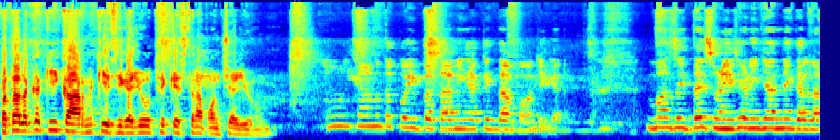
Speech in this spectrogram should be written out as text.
ਪਤਾ ਲੱਗਾ ਕੀ ਕਾਰਨ ਕੀ ਸੀਗਾ ਜੀ? ਉੱਥੇ ਕਿਸ ਤਰ੍ਹਾਂ ਪਹੁੰਚਿਆ ਜੀ ਉਹ? ਹੁਣ ਸਾਨੂੰ ਤਾਂ ਕੋਈ ਪਤਾ ਨਹੀਂਗਾ ਕਿੱਦਾਂ ਪਹੁੰਚ ਗਿਆ। ਬਸ ਇਦਾਂ ਹੀ ਸੁਣੀ ਸੁਣੀ ਜਾਂਦੇ ਗੱਲਾਂ।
